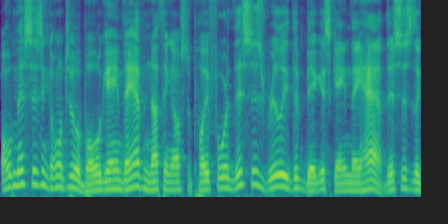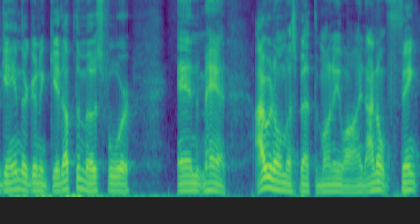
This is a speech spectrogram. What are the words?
Ole Miss isn't going to a bowl game. They have nothing else to play for. This is really the biggest game they have. This is the game they're going to get up the most for. And man, I would almost bet the money line. I don't think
